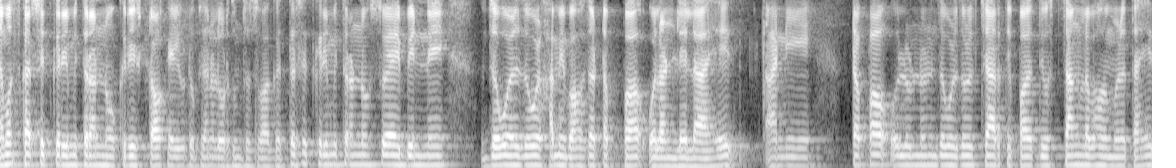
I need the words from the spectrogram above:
नमस्कार शेतकरी मित्रांनो क्रिश स्टॉक या यूट्यूब चॅनलवर तुमचं स्वागत. तर शेतकरी मित्रांनो सोयाबीनने जवळजवळ हमीभावाचा टप्पा ओलांडलेला आहे आणि टप्पा ओलांडून जवळजवळ चार ते पाच दिवस चांगला भाव मिळत आहे.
